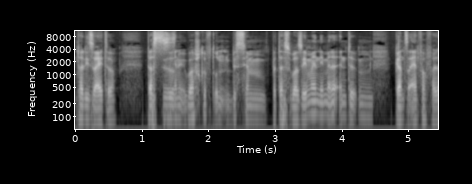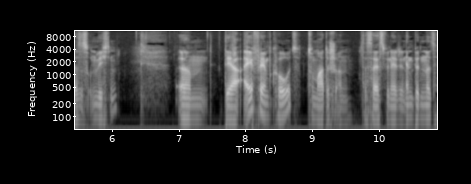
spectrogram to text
unter die Seite. Dass diese eine Überschrift und ein bisschen, das übersehen wir in dem Ende ganz einfach, weil das ist unwichtig. Ähm, der iframe-Code automatisch an. Das heißt, wenn ihr den einbindet,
